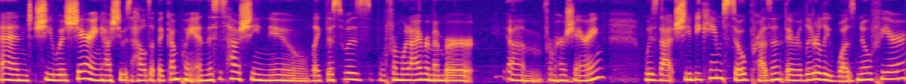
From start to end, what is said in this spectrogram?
And she was sharing how she was held up at gunpoint. And this is how she knew, like, this was from what I remember um, from her sharing, was that she became so present, there literally was no fear.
